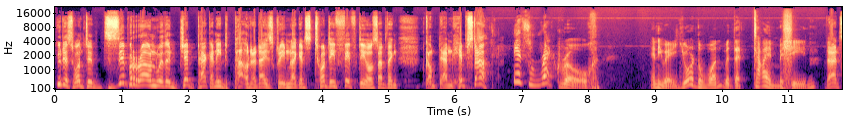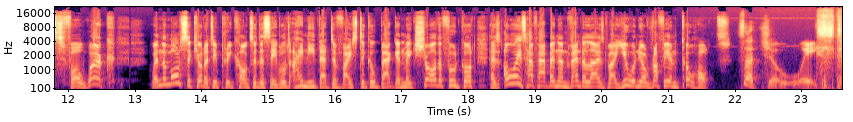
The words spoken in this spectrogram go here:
You just want to zip around with a jetpack and eat powdered ice cream like it's 2050 or something. Goddamn hipster! It's retro. Anyway, you're the one with that time machine. That's for work! When the mall security precogs are disabled, I need that device to go back and make sure the food court has always have happened and vandalized by you and your ruffian cohorts. Such a waste.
